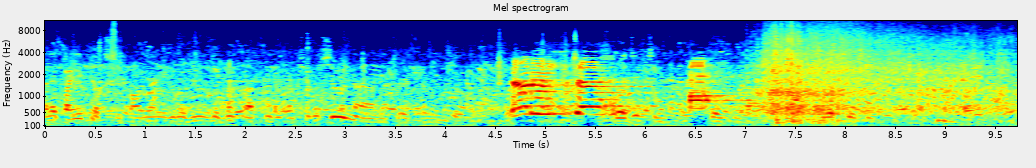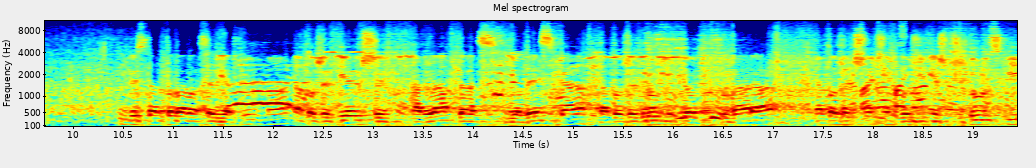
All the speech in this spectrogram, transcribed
Ale panie Piotrze, pan robił dobrą pracę, bo tam się ruszyły na, na które stanowisko. Na miejsce! I wystartowała seria siódma, na torze pierwszym Arlandas i Odeska, na torze drugim Piotr torze trzecim Włodzimierz Przytulski,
